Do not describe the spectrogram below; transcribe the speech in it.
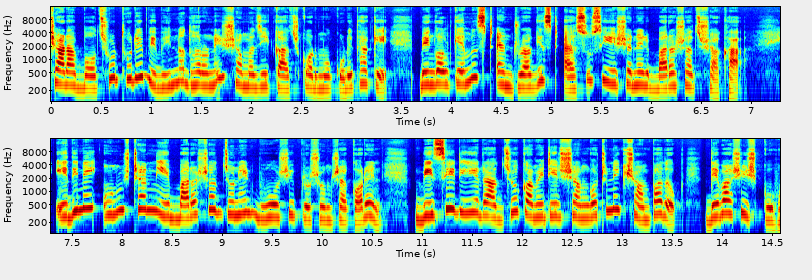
সারা বছর ধরে বিভিন্ন ধরনের সামাজিক কাজকর্ম করে থাকে বেঙ্গল কেমিস্ট অ্যান্ড ড্রাগিস্ট অ্যাসোসিয়েশনের বারাসাত শাখা। এদিন এই অনুষ্ঠান নিয়ে বারাসাত জনের ভূয়সী প্রশংসা করেন বিসিডিএ রাজ্য কমিটির সাংগঠনিক সম্পাদক দেবাশিস গুহ।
